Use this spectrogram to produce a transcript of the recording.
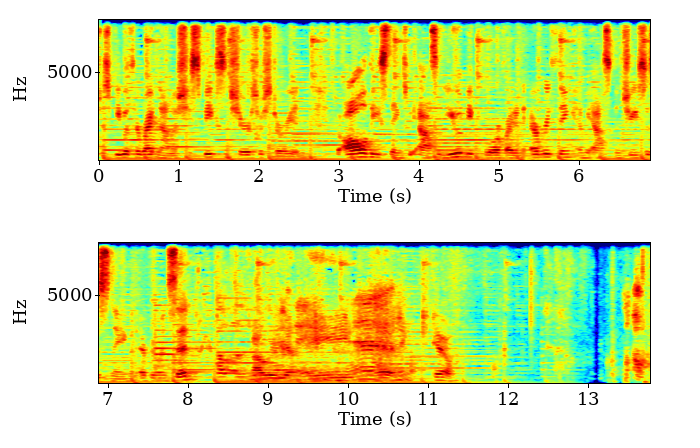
Just be with her right now as she speaks and shares her story. And for all of these things, we ask that you would be glorified in everything. And we ask in Jesus' name. And everyone said, Hallelujah. Hallelujah. Amen. Amen. Thank you. Oh,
